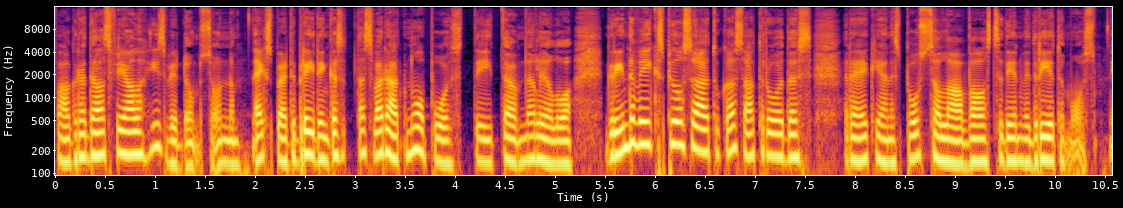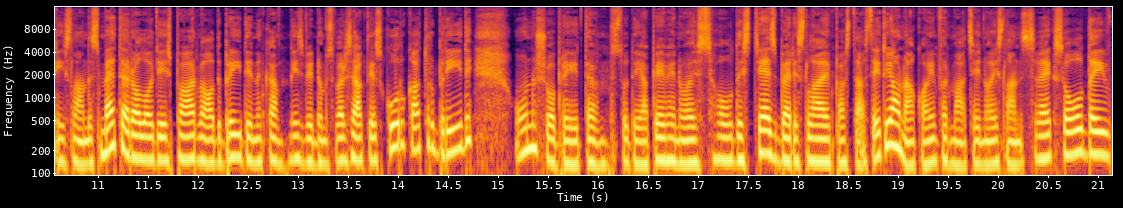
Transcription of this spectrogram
Fagradāls-Fjāla izvirdums. Un eksperti brīdina, ka tas varētu nopostīt nelielo Grindavīkas pilsētu, kas atrodas Rēkjanes pussalā valsts dienvidu rietumos. Īslandes meteoroloģijas pārvalde brīdina, ka izvirdums var sākties kuru katru brīdi, un šobrīd Šobrīd eh, studijā pievienojas Uldis Česberis, lai pastāstītu jaunāko informāciju no Islandes. Sveiks, Uldi!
